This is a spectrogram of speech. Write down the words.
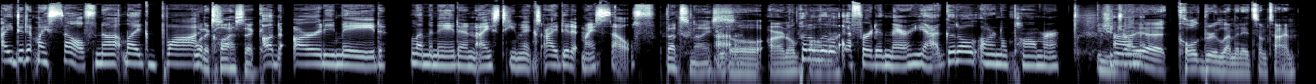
I did it myself, not like bought What a classic! an already made lemonade and iced tea mix. I did it myself. That's nice. Good old Arnold. Put a little effort in there. Yeah, good old Arnold Palmer. You should Um, try a cold brew lemonade sometime.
